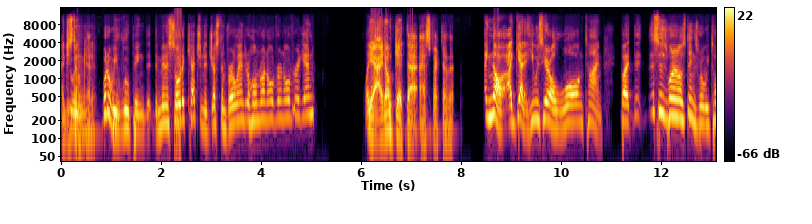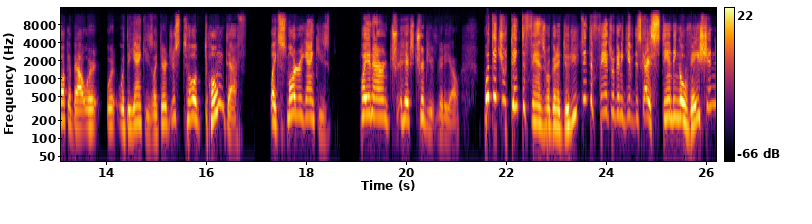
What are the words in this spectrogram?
I just Doing- don't get it. What are we looping? The, the Minnesota catch and the Justin Verlander home run over and over again? Like- yeah, I don't get that aspect of it. I know, I get it. He was here a long time, but th- this is one of those things where we talk about where, where with the Yankees, like they're just told tone deaf, like smarter Yankees. Play an Aaron Hicks tribute video. What did you think the fans were going to do? Do you think the fans were going to give this guy a standing ovation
